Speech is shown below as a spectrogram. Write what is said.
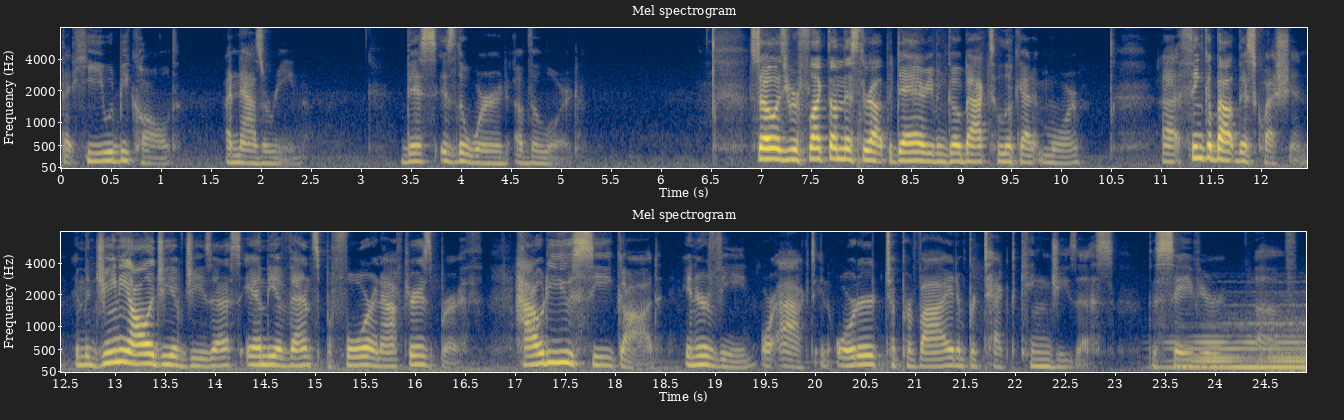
that he would be called a Nazarene. This is the word of the Lord. So, as you reflect on this throughout the day, or even go back to look at it more, uh, think about this question. In the genealogy of Jesus and the events before and after his birth, how do you see God intervene or act in order to provide and protect King Jesus? The Savior of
